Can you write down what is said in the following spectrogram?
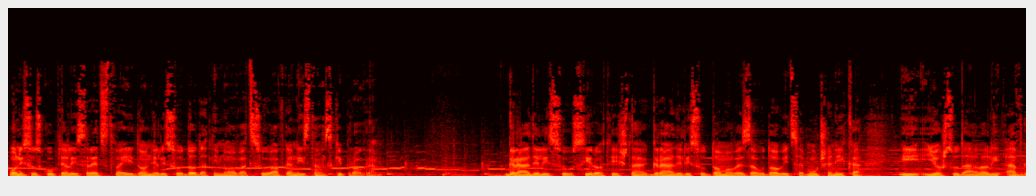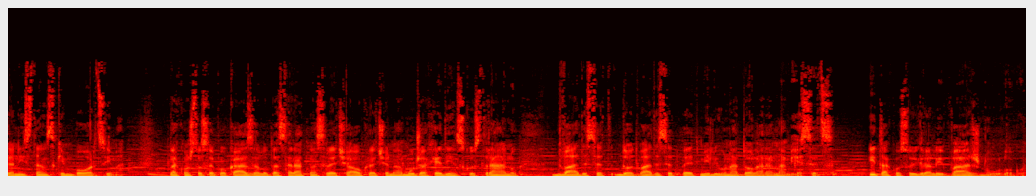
Oni su skupljali sredstva i donijeli su dodatni novac u afganistanski program. Gradili su sirotišta, gradili su domove za udovice mučenika i još su davali afganistanskim borcima, nakon što se pokazalo da se ratna sreća okreće na muđahedinsku stranu 20 do 25 milijuna dolara na mjesec. I tako su igrali važnu ulogu.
